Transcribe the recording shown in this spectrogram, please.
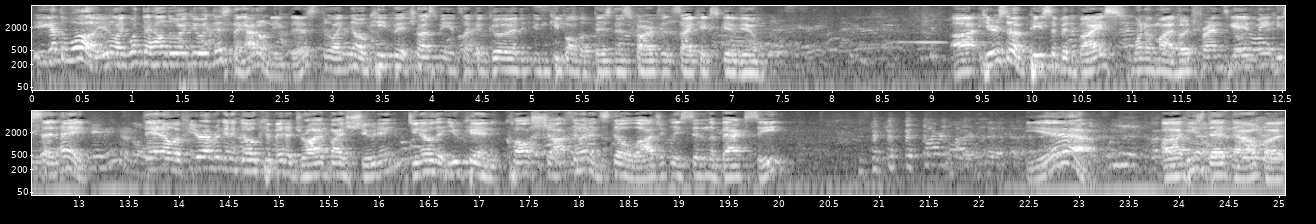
You got the wallet. You're like, what the hell do I do with this thing? I don't need this. They're like, no, keep it. Trust me, it's like a good. You can keep all the business cards that psychics give you. Uh, here's a piece of advice one of my hood friends gave me. He said, hey, Dano, if you're ever gonna go commit a drive-by shooting, do you know that you can call shotgun and still logically sit in the back seat? Yeah. Uh, he's dead now, but.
